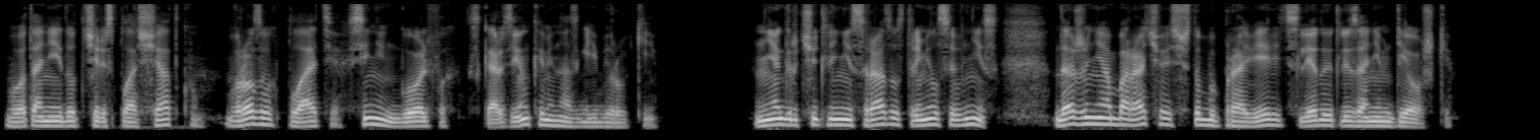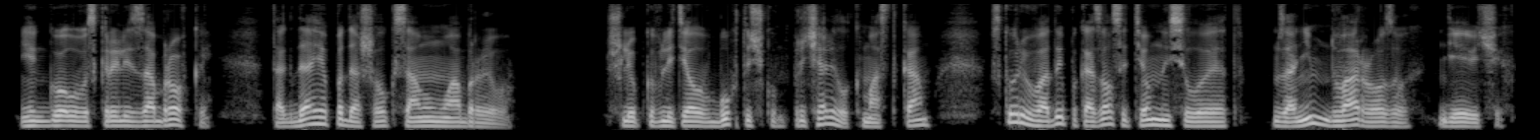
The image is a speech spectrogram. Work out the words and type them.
Вот они идут через площадку, в розовых платьях, синих гольфах, с корзинками на сгибе руки. Негр чуть ли не сразу стремился вниз, даже не оборачиваясь, чтобы проверить, следуют ли за ним девушки. Их головы скрылись за бровкой. Тогда я подошел к самому обрыву. Шлюпка влетела в бухточку, причалила к мосткам. Вскоре у воды показался темный силуэт. За ним два розовых, девичьих.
